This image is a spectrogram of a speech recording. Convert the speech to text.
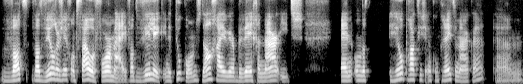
wat, wat wil er zich ontvouwen voor mij? Wat wil ik in de toekomst? Dan ga je weer bewegen naar iets. En om dat heel praktisch en concreet te maken, um,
